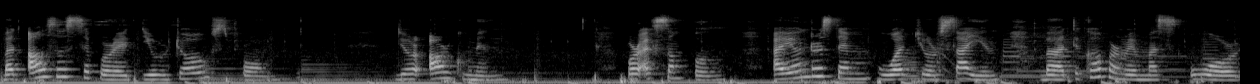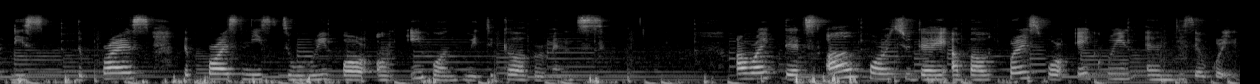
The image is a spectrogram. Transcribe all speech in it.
but also separate your thoughts from their argument. For example, I understand what you're saying, but the government must war this the press. The press needs to report on even with the governments. Alright, that's all for today about praise for agreeing and disagreeing.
